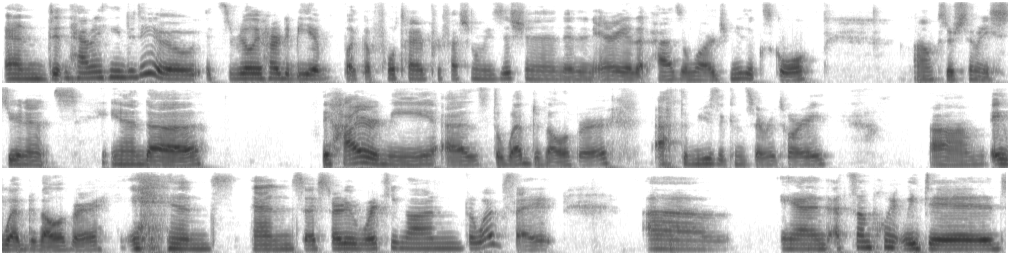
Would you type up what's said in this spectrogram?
and didn't have anything to do. It's really hard to be a like a full time professional musician in an area that has a large music school because um, there's so many students. And uh, they hired me as the web developer at the music conservatory um, a web developer, and and so I started working on the website. Um, and at some point we did,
